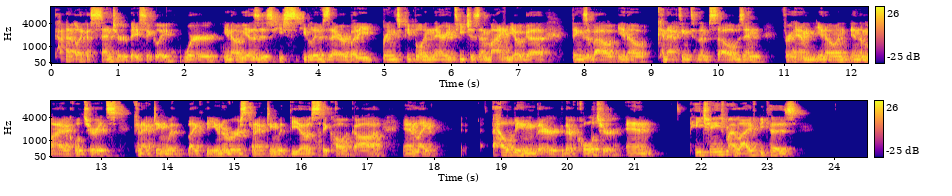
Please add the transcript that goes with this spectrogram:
kind of like a center basically where you know he has his he he lives there but he brings people in there he teaches them Mayan yoga things about you know connecting to themselves and for him you know in, in the Maya culture it's connecting with like the universe connecting with Dios they call it God and like helping their their culture. And he changed my life because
